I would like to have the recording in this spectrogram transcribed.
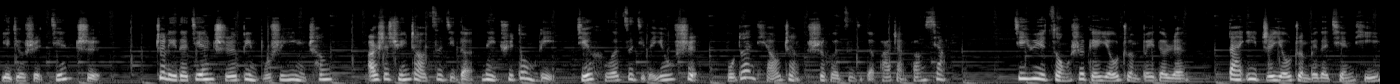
也就是坚持。这里的坚持并不是硬撑，而是寻找自己的内驱动力，结合自己的优势。不断调整适合自己的发展方向，机遇总是给有准备的人，但一直有准备的前提，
